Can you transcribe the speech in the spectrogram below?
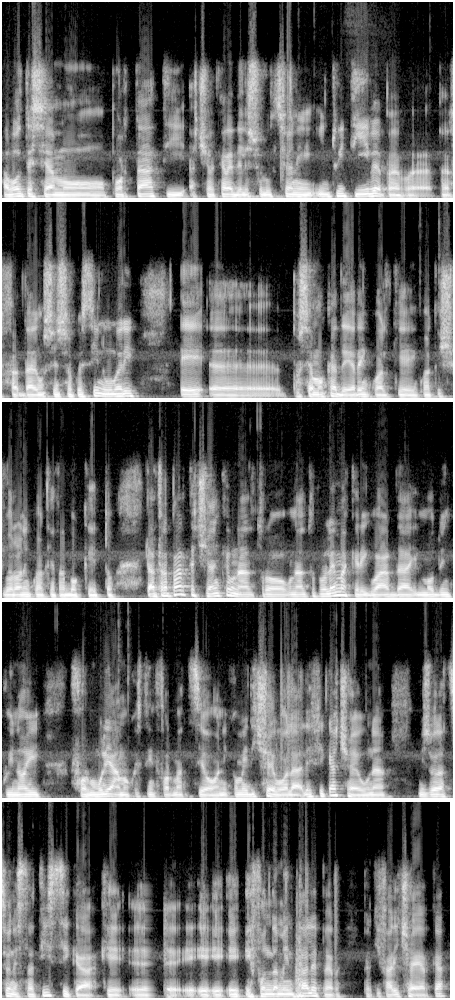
A volte siamo portati a cercare delle soluzioni intuitive per, per dare un senso a questi numeri e eh, possiamo cadere in qualche, in qualche, scivolone, in qualche trabocchetto. D'altra parte c'è anche un altro, un altro, problema che riguarda il modo in cui noi formuliamo queste informazioni. Come dicevo, la, l'efficacia è una misurazione statistica che eh, è, è, è, fondamentale per, per chi fa ricerca.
